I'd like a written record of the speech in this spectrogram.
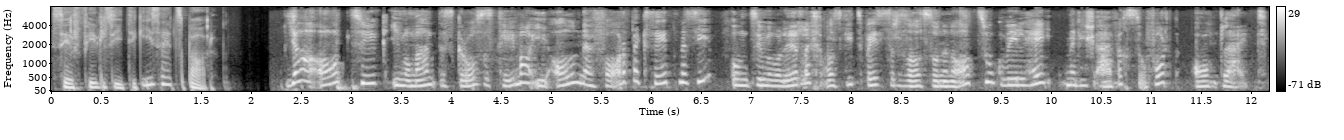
sehr vielseitig einsetzbar. Ja, Anzüge im Moment ein grosses Thema. In allen Farben sieht man sie. Und sind wir mal ehrlich, was gibt's Besseres als so einen Anzug? Weil, hey, man ist einfach sofort angelegt.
